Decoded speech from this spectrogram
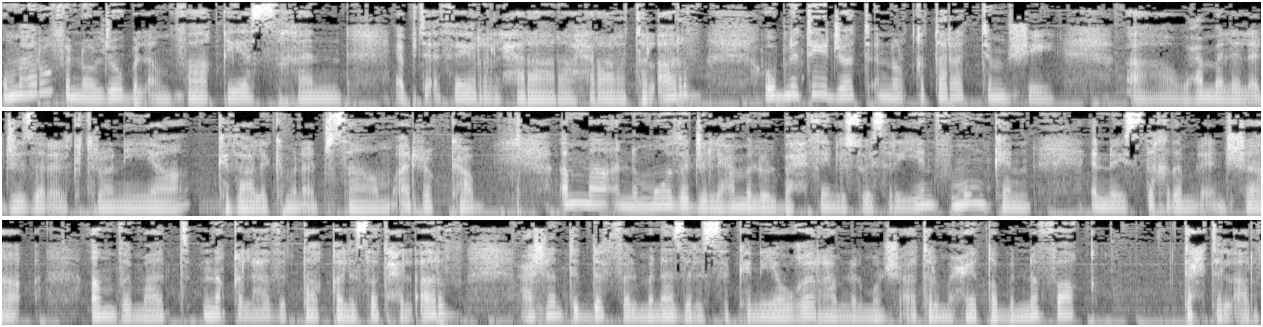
ومعروف أنه الجو بالأنفاق يسخن بتأثير الحرارة حرارة الأرض وبنتيجة أنه القطارات تمشي آه، وعمل الأجهزة الإلكترونية كذلك من أجسام الركاب. أما النموذج اللي عمله الباحثين السويسريين فممكن أنه يستخدم لإنشاء أنظمة نقل هذه الطاقة لسطح الأرض عشان تتدفى المنازل السكنية وغيرها من المنشآت المحيطة بالنفق تحت الأرض.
